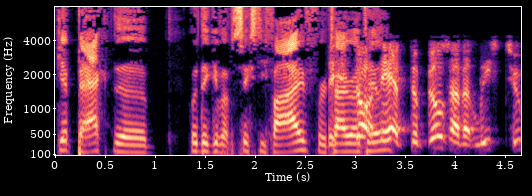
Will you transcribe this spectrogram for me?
get back the, would they give up 65 for they, Tyrod no, Taylor? They have, the Bills have at least two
